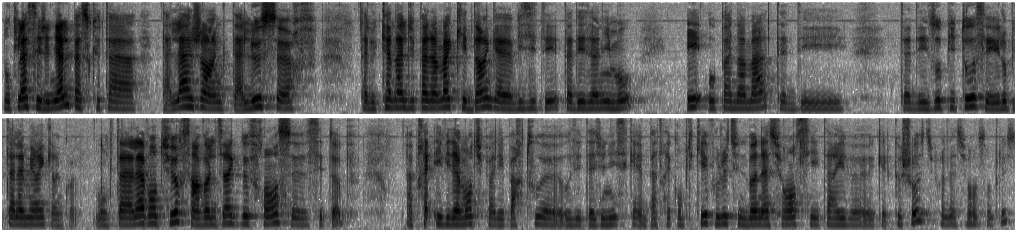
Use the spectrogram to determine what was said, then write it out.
Donc là, c'est génial parce que tu as, as, la jungle, tu as le surf, Tu as le canal du Panama qui est dingue à visiter. Tu as des animaux. Et au Panama, tu as des, as des hôpitaux, c'est l'hôpital américain. Quoi. Donc tu as l'aventure, c'est un vol direct de France, euh, c'est top. Après, évidemment, tu peux aller partout euh, aux États-Unis, c'est quand même pas très compliqué. Il faut juste une bonne assurance si t'arrive euh, quelque chose, tu prends une assurance en plus.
